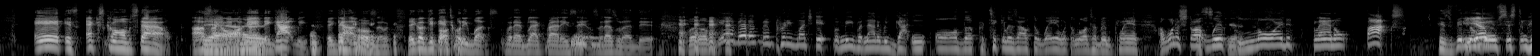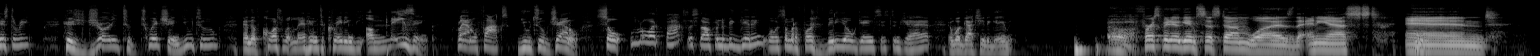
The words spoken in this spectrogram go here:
And it's XCOM style. I was like, oh man, they got me. They got Oh. me. So they gonna get that 20 bucks for that Black Friday sale. So that's what I did. But um, yeah, man, that's been pretty much it for me. But now that we've gotten all the particulars out the way and what the Lords have been playing, I want to start Let's with it. Lord Flannel Fox. His video Yep. game system history, his journey to Twitch and YouTube, and of course what led him to creating the amazing Flannel Fox YouTube channel. So, Lord Fox, let's start from the beginning. What were some of the first video game systems you had, and what got you into gaming? Oh, first video game system was the NES, and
